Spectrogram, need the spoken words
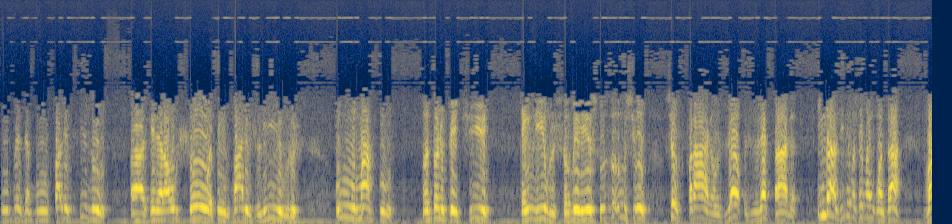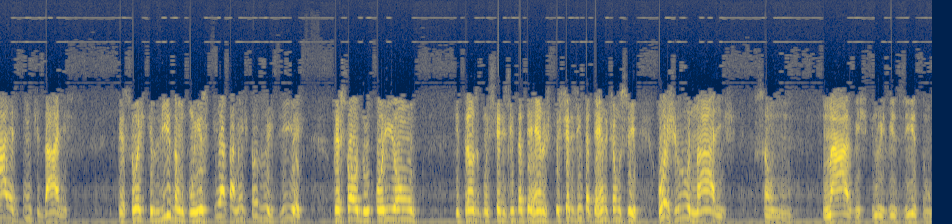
o, por exemplo, o falecido ah, General Uchoa tem vários livros, o Marco Antônio Petit tem livros sobre isso, o, o, seu, seu Fraga, o José, José Fraga. Em Brasília você vai encontrar várias entidades, pessoas que lidam com isso diretamente todos os dias. Pessoal do Orion, que transa com os seres intraterrenos. Os seres intraterrenos chamam-se os lunares, são naves que nos visitam,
